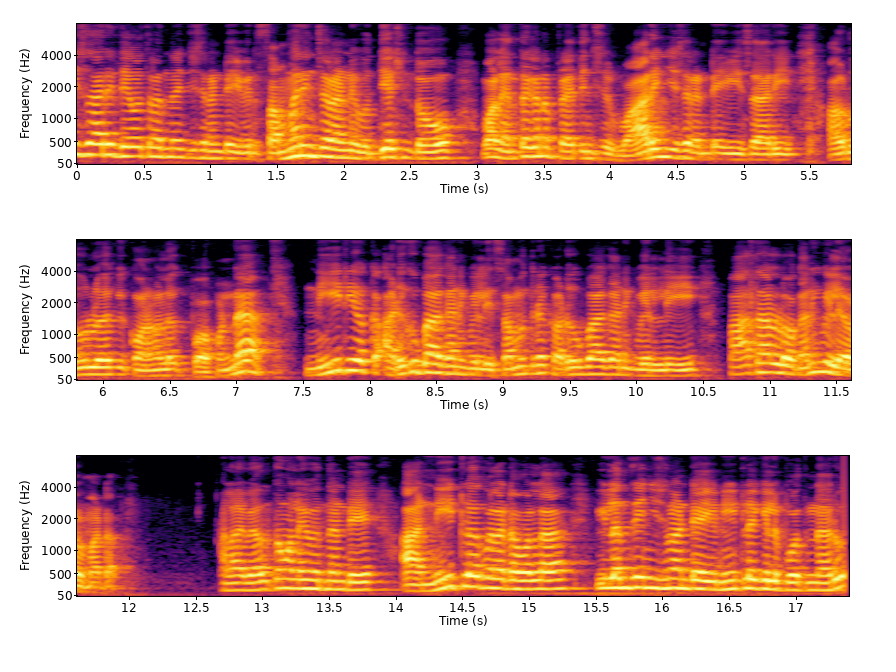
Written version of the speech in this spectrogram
ఈసారి దేవతలందరూ ఏం చేశారంటే వీరిని సంహరించాలనే ఉద్దేశంతో వాళ్ళు ఎంతగానో ప్రయత్నించారు వారు ఏం చేశారంటే ఈసారి అడవుల్లోకి కొనలోకి పోకుండా నీటి యొక్క అడుగు భాగానికి వెళ్ళి సముద్ర యొక్క అడుగు భాగానికి వెళ్ళి పాతాళ లోకానికి వెళ్ళేవారన్నమాట. అలా వెళ్తాం వల్ల ఏమవుతుందంటే ఆ నీటిలోకి వెళ్ళడం వల్ల వీళ్ళంతా ఏం చేసినారంటే నీటిలోకి వెళ్ళిపోతున్నారు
